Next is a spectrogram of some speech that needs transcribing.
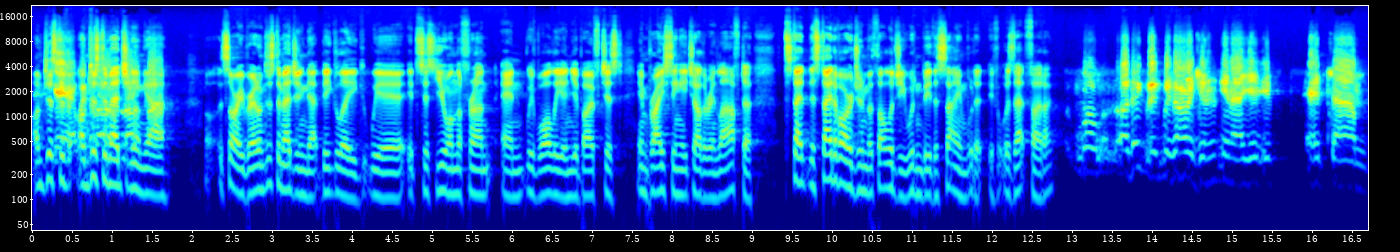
I'm just, yeah, I'm just imagining. Uh, sorry, Brett. I'm just imagining that big league where it's just you on the front and with Wally, and you're both just embracing each other in laughter. State, the state of origin mythology wouldn't be the same, would it, if it was that photo? Well, I think with, with Origin, you know, you, it um,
